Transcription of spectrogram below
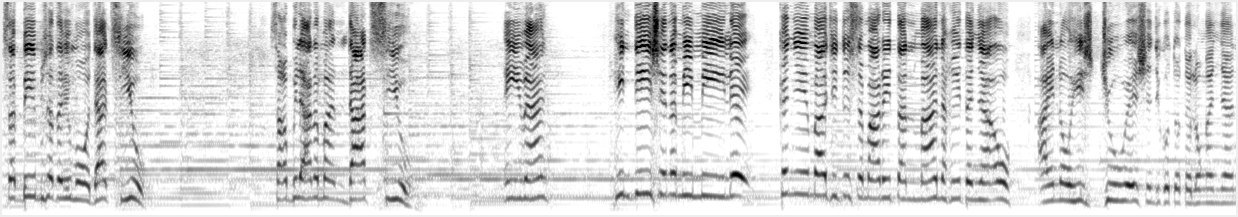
Sabi mo sa tabi mo, that's you. Sa kabila naman, that's you. Amen? Hindi siya namimili. Can you imagine dun sa Samaritan man, nakita niya, oh, I know he's Jewish, hindi ko tutulungan yan.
